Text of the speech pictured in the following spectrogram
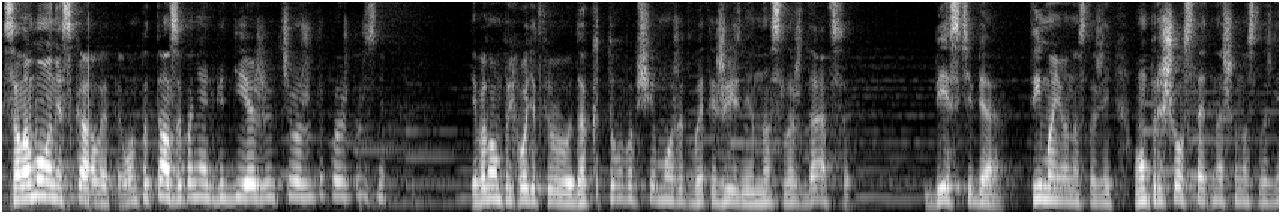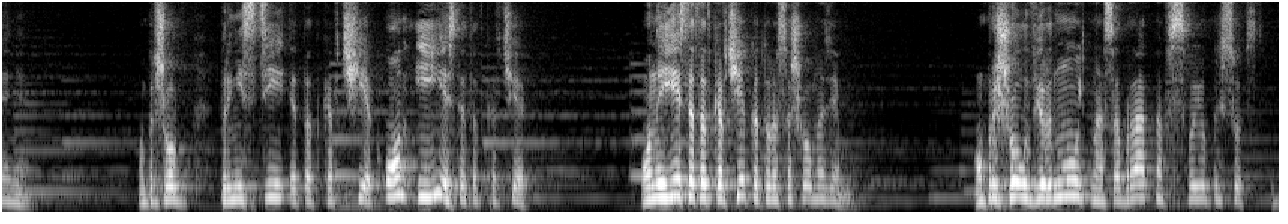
Соломон искал это, он пытался понять, где же, что же такое, что же с ним. И потом он приходит к выводу, да кто вообще может в этой жизни наслаждаться без тебя? Ты мое наслаждение. Он пришел стать нашим наслаждением. Он пришел принести этот ковчег. Он и есть этот ковчег. Он и есть этот ковчег, который сошел на землю. Он пришел вернуть нас обратно в свое присутствие.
